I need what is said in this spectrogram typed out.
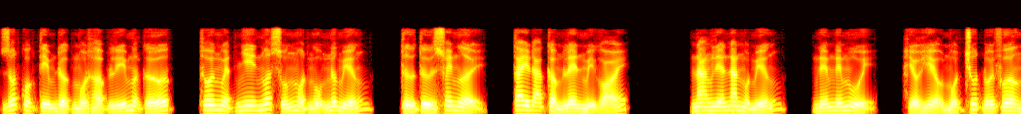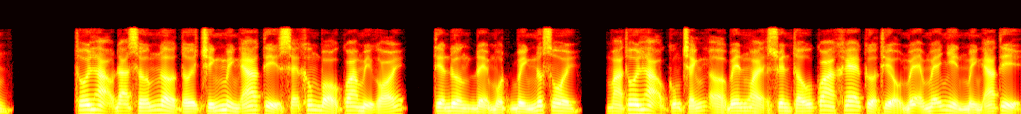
Rốt cuộc tìm được một hợp lý mượn cớ, thôi Nguyệt Nhi nuốt xuống một ngụm nước miếng, từ từ xoay người, tay đã cầm lên mì gói. Nàng liền ăn một miếng, nếm nếm mùi, hiểu hiểu một chút đối phương. Thôi hạo đã sớm ngờ tới chính mình A tỷ sẽ không bỏ qua mì gói, tiền đường để một bình nước sôi, mà thôi hạo cũng tránh ở bên ngoài xuyên thấu qua khe cửa thiểu mẹ mễ nhìn mình A tỷ.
